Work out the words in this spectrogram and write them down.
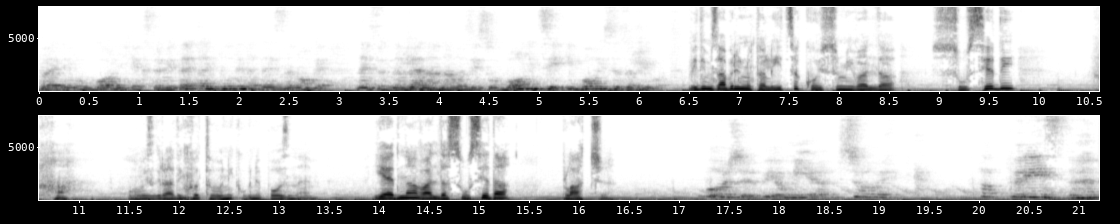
predjelu gornjih ekstremiteta i putine desne noge. Nesretna žena nalazi se u bolnici i bori se za život. Vidim zabrinuta lica koji su mi valjda susjedi. Ha, u ovoj zgradi gotovo nikog ne poznajem. Jedna, valjda susjeda, plače. Bože, bio miran čovjek. A pristojan,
